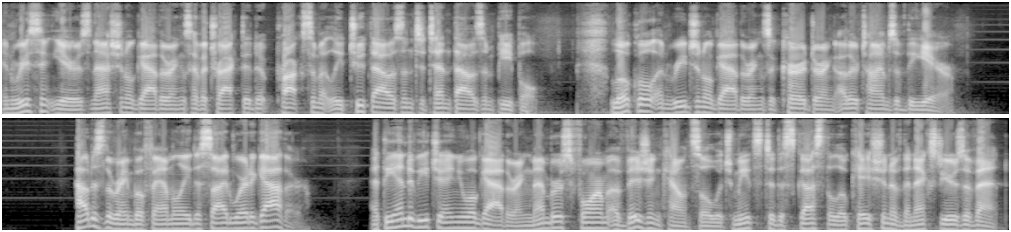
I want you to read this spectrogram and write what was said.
In recent years, national gatherings have attracted approximately 2,000 to 10,000 people. Local and regional gatherings occur during other times of the year. How does the Rainbow Family decide where to gather? At the end of each annual gathering, members form a vision council which meets to discuss the location of the next year's event.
